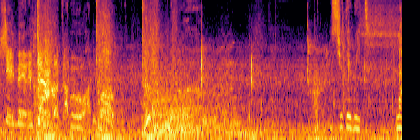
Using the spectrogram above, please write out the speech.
J'ai mérité votre amour Monsieur DeWitt, là.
